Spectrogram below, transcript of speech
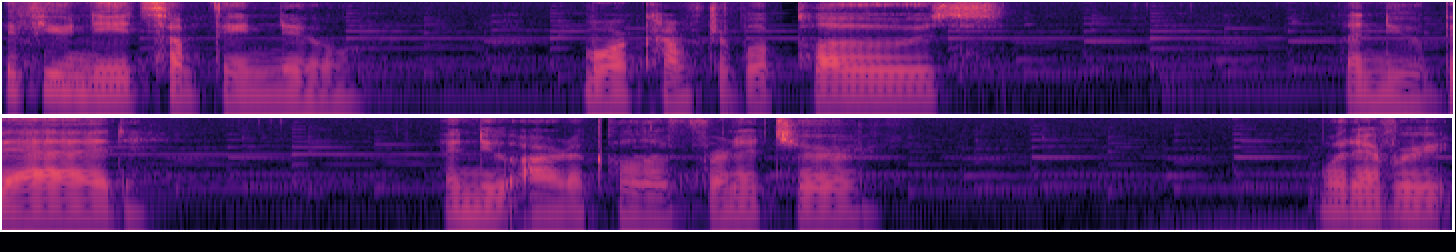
if you need something new more comfortable clothes, a new bed, a new article of furniture, whatever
